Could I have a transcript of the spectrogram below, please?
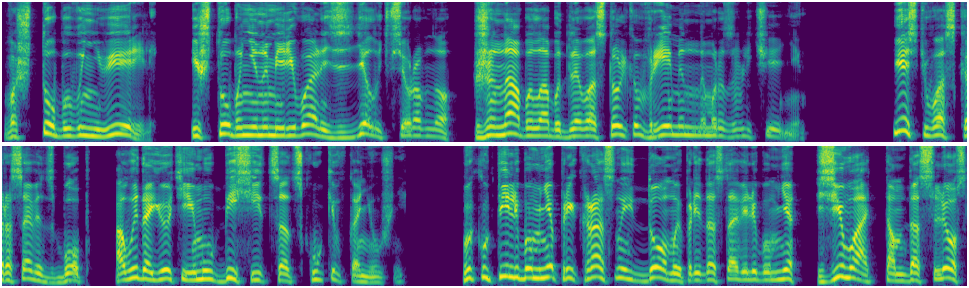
Во что бы вы ни верили, и что бы ни намеревались сделать, все равно, жена была бы для вас только временным развлечением. Есть у вас красавец Боб, а вы даете ему беситься от скуки в конюшне. Вы купили бы мне прекрасный дом и предоставили бы мне зевать там до слез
